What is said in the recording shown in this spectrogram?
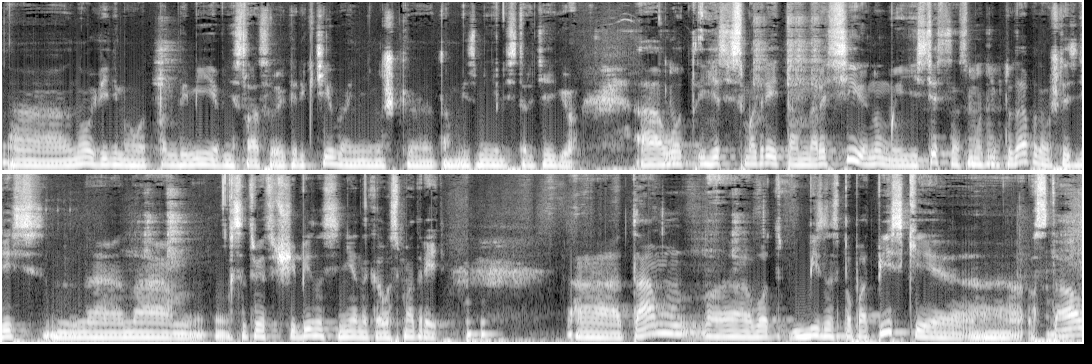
А, Но, видимо, вот пандемия внесла свои коррективы, они немножко там изменили стратегию. А вот если смотреть там на Россию, ну, мы, естественно, смотрим туда, потому что здесь на, на соответствующие бизнесы не на кого смотреть. А, Там э, вот бизнес по подписке э, стал,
